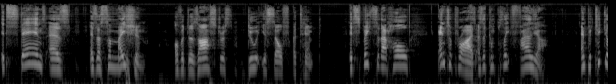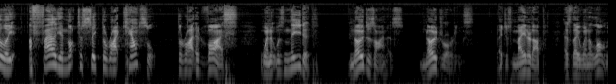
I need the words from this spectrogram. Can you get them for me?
it stands as, as a summation of a disastrous do it yourself attempt. It speaks to that whole enterprise as a complete failure, and particularly a failure not to seek the right counsel, the right advice when it was needed. No designers, no drawings. They just made it up as they went along.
